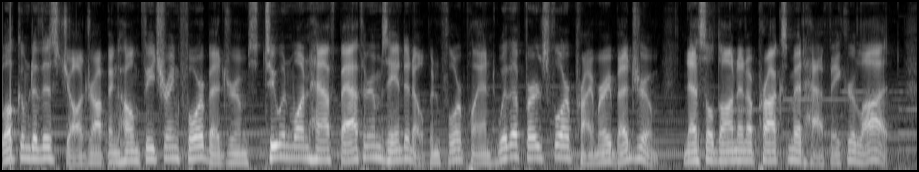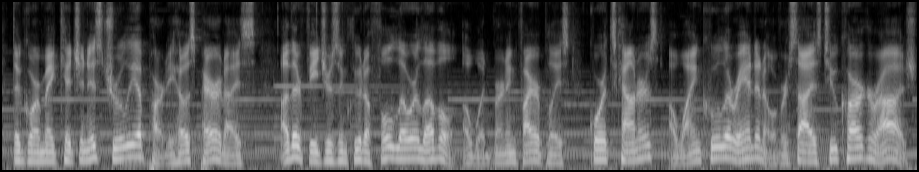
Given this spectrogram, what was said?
Welcome to this jaw-dropping home featuring 4 bedrooms, 2 and 1 half bathrooms, and an open floor plan with a first floor primary bedroom, nestled on an approximate half acre lot. The gourmet kitchen is truly a party host paradise. Other features include a full lower level, a wood-burning fireplace, quartz counters, a wine cooler, and an oversized two-car garage.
